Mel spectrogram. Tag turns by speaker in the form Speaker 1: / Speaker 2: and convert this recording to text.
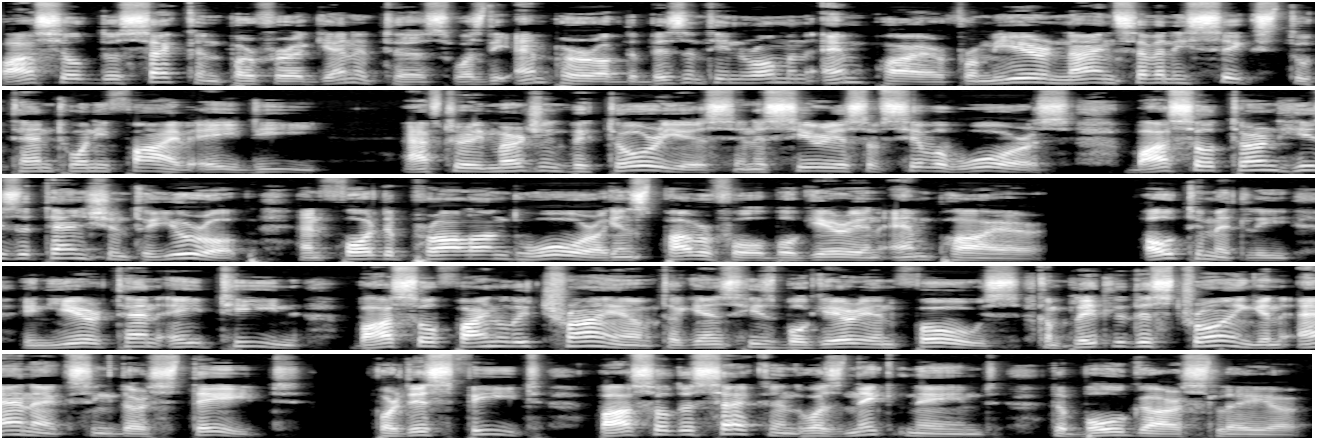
Speaker 1: Basil II Porphyrogenitus was the emperor of the Byzantine Roman Empire from year 976 to 1025 A.D. After emerging victorious in a series of civil wars, Basil turned his attention to Europe and fought the prolonged war against powerful Bulgarian Empire. Ultimately, in year 1018, Basil finally triumphed against his Bulgarian foes, completely destroying and annexing their state. For this feat, Basil II was nicknamed the Bulgar Slayer.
